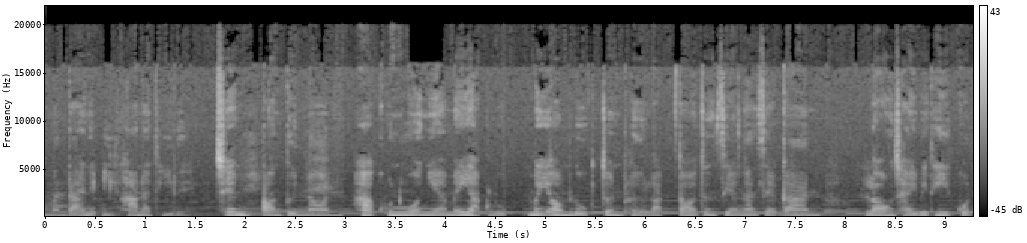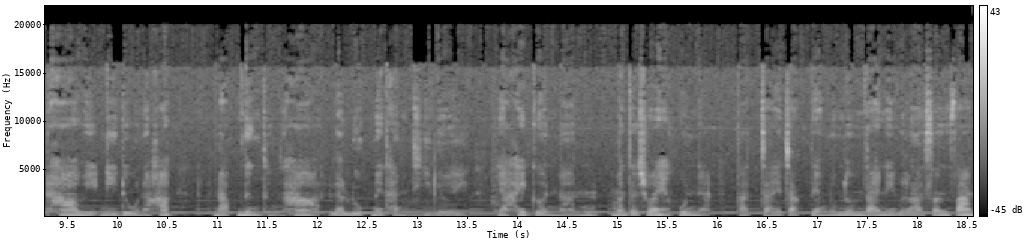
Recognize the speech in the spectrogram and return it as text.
ำมันได้ในอีก 5 นาทีเลย เช่น ตอนตื่นนอน หากคุณงัวเงียไม่อยากลุก ไม่ยอมลุกจนเผลอหลับต่อจนเสียงานเสียการ ลองใช้วิธีกด 5 วินี้ดูนะคะ นับ 1-5 แล้วลุกในทันทีเลย อย่าให้เกินนั้น มันจะช่วยให้คุณเนี่ยตัดใจจากเตียงนุ่มๆ ได้ในเวลาสั้น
